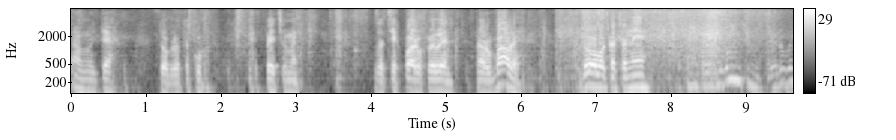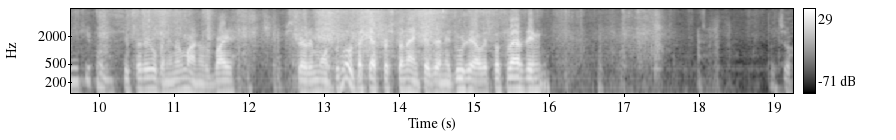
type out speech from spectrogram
Там ну, йде. Добре, таку купицю ми за цих пару хвилин нарубали. Дрова, качани, Не перерубані чи не? Перерубані чи повністю? всі перерубані, нормально рубає після ремонту. Ну таке щось тоненьке вже не дуже, але то твердий. То цього.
